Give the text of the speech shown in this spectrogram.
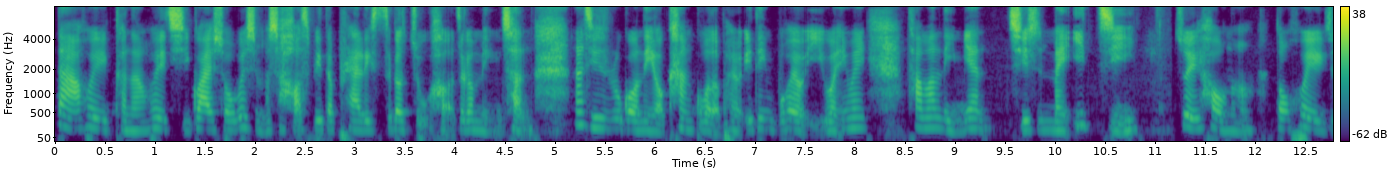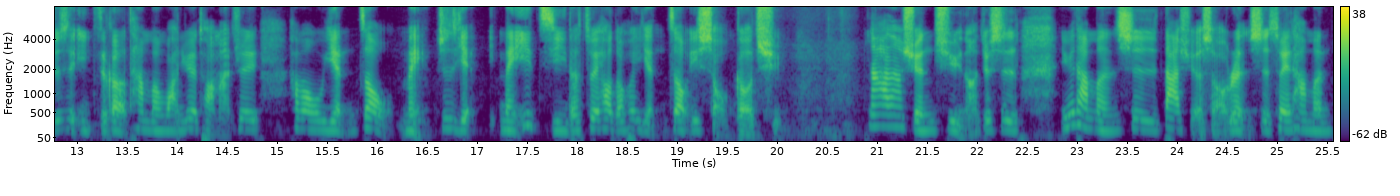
大家会可能会奇怪说，为什么是 hospital playlist 这个组合这个名称？那其实如果你有看过的朋友，一定不会有疑问，因为他们里面其实每一集最后呢，都会就是以这个他们玩乐团嘛，就是他们演奏每就是演每一集的最后都会演奏一首歌曲。那他的选曲呢，就是因为他们是大学的时候认识，所以他们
